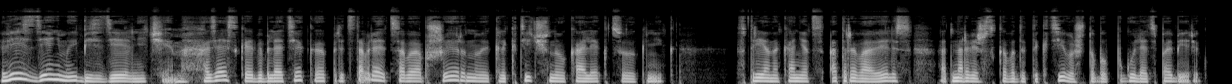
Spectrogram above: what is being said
Весь день мы бездельничаем. Хозяйская библиотека представляет собой обширную, эклектичную коллекцию книг. В три я, наконец, отрываю Элис от норвежского детектива, чтобы погулять по берегу.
